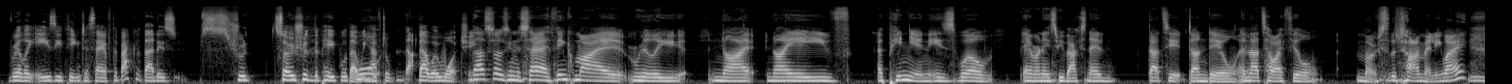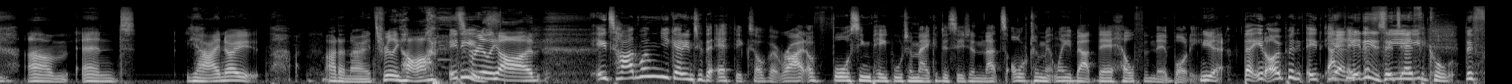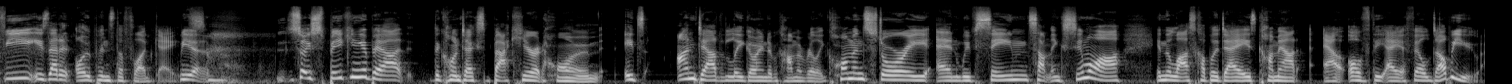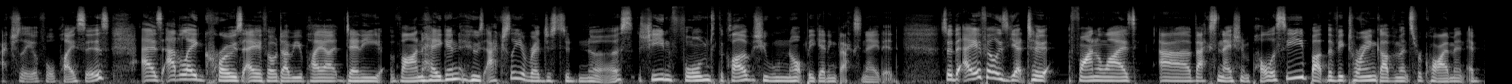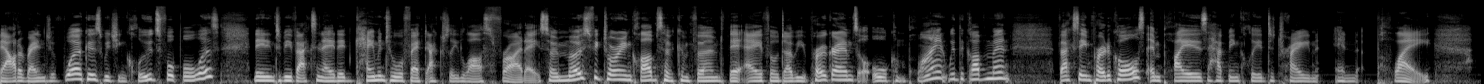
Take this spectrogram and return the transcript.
really easy thing to say off the back of that is should so should the people that we have to that- that we're watching. That's what I was going to say. I think my really na- naive opinion is, well, everyone needs to be vaccinated. That's it, done deal. And that's how I feel most of the time anyway. Mm. Um, and yeah, I know, I don't know. It's really hard. It it's is. really hard. it's hard when you get into the ethics of it, right? Of forcing people to make a decision that's ultimately about their health and their body. Yeah. That it opens. It, I Yeah, think it the. It's ethical. The fear is that it opens the floodgates. Yeah. So speaking about the context back here at home, it's undoubtedly going to become a really common story and we've seen something similar in the last couple of days come out out of the AFLW actually of all places as Adelaide Crows AFLW player Deni Varnhagen who's actually a registered nurse she informed the club she will not be getting vaccinated. So the AFL is yet to finalise uh, vaccination policy, but the Victorian government's requirement about a range of workers, which includes footballers, needing to be vaccinated, came into effect actually last Friday. So most Victorian clubs have confirmed their AFLW programs are all compliant with the government vaccine protocols, and players have been cleared to train and play.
